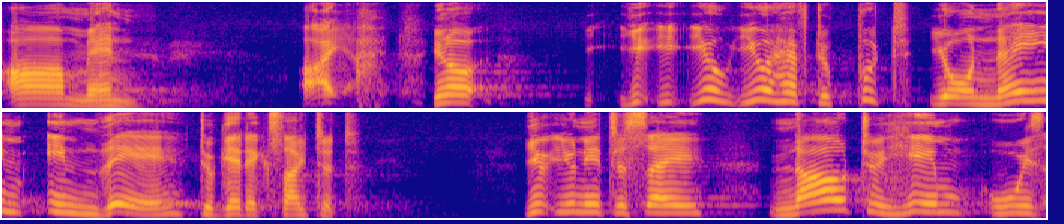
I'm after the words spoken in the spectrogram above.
Amen. I, you know, you, you, you have to put your name in there to get excited. You, you need to say, Now to him who is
